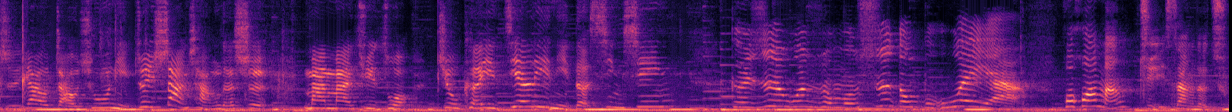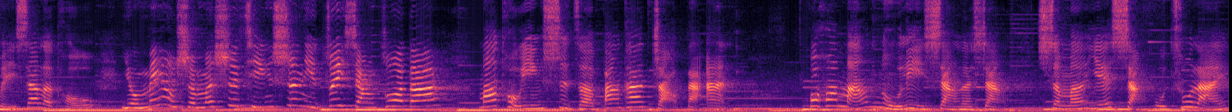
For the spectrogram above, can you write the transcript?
只要找出你最擅长的事，慢慢去做，就可以建立你的信心。”可是我什么事都不会呀！花花蟒沮丧地垂下了头。有没有什么事情是你最想做的？猫头鹰试着帮他找答案。花花蟒努力想了想，什么也想不出来。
